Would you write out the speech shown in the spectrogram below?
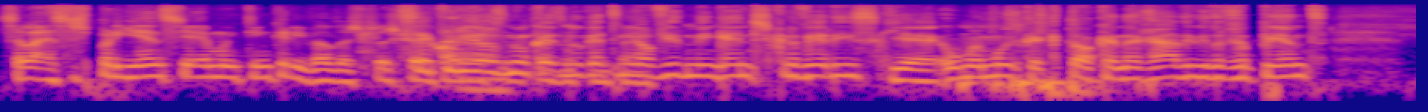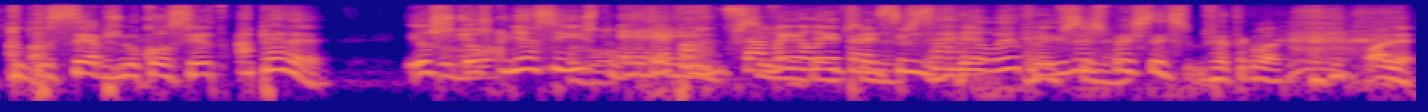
sei lá, essa experiência é muito incrível das pessoas Isso é curioso, nunca, nunca tinha ouvido ninguém descrever isso, que é uma música que toca na rádio e de repente tu percebes no concerto, ah pera, eles, eles conhecem isto. É, Epá, sabem a letra, sim. Sabem a letra, É isso é é espetacular. Olha,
